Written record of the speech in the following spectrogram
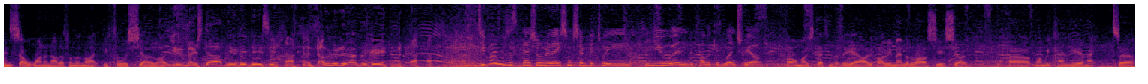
insult one another from the night before a show, like, you messed up, you did this, you know, don't do it happen again. Do you find there's a special relationship between you and the public of Montreal? Oh, most definitely, yeah. I, I remember last year's show uh, when we came here and that, uh,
